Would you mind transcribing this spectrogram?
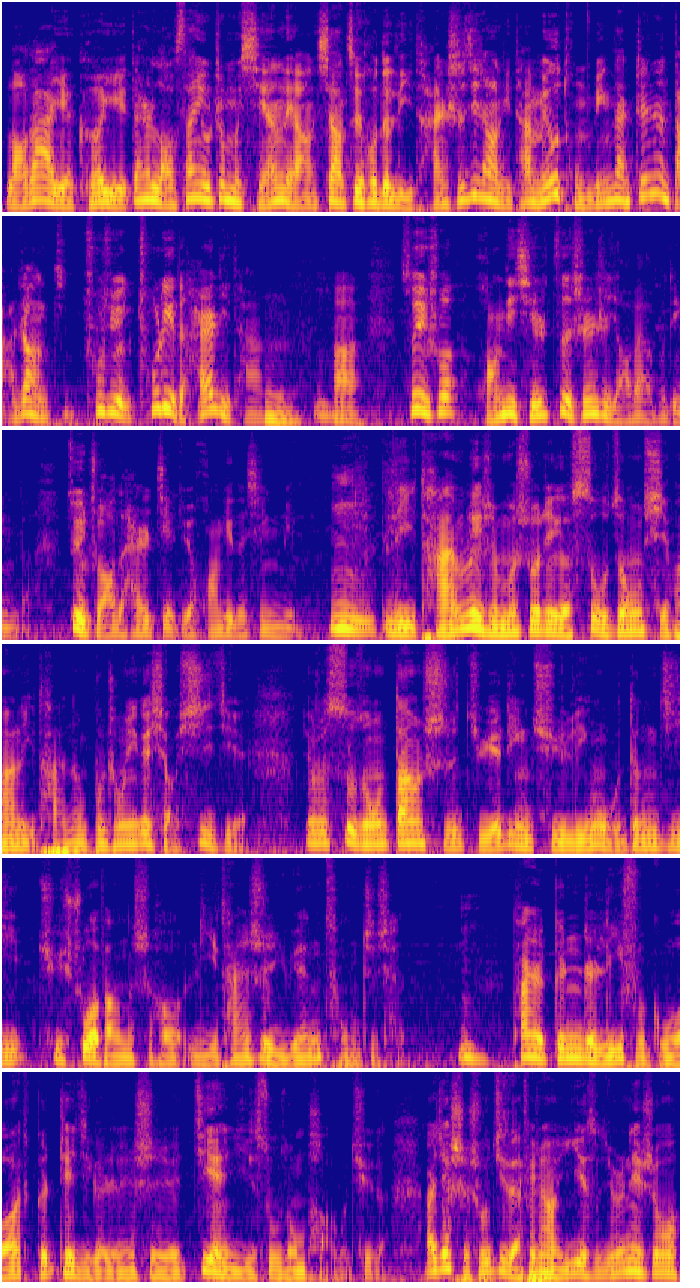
老大也可以，但是老三又这么贤良。像最后的李谭，实际上李谭没有统兵，但真正打仗出去出力的还是李谭。嗯啊，所以说皇帝其实自身是摇摆不定的，最主要的还是解决皇帝的心病。嗯李谭为什么说这个肃宗喜欢李谭呢？补充一个小细节，就是肃宗当时决定去灵武登基、去朔方的时候，李谭是元从之臣。嗯，他是跟着李辅国跟这几个人是建议肃宗跑过去的，而且史书记载非常有意思，就是那时候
